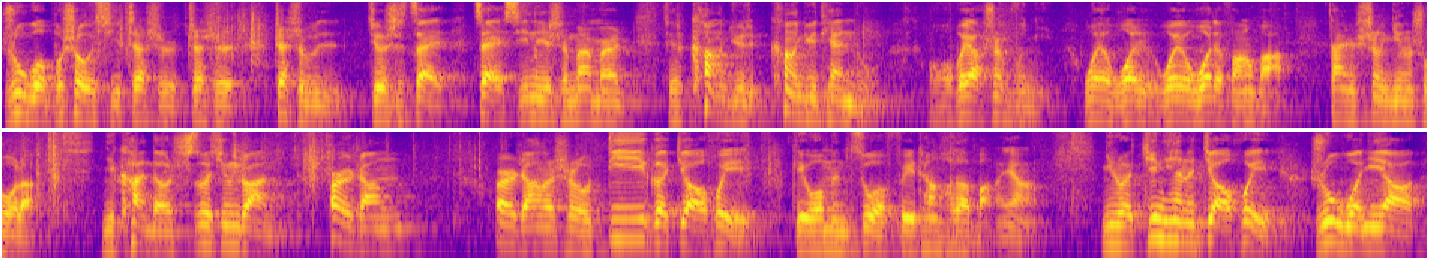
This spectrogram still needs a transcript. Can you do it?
如果不受洗，这是这是这是不就是在在心里是慢慢就是抗拒抗拒天主，我不要顺服你，我有我我有我的方法。但是圣经说了，你看到《十字星传》二章。二章的时候，第一个教会给我们做非常好的榜样。你说今天的教会，如果你要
